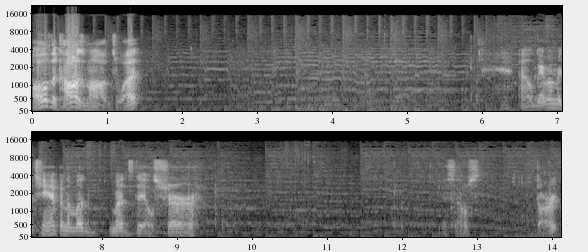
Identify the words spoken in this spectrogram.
All the Cosmogs, what? I'll grab him a champ in the Mud Mudsdale, sure. Guess I'll start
